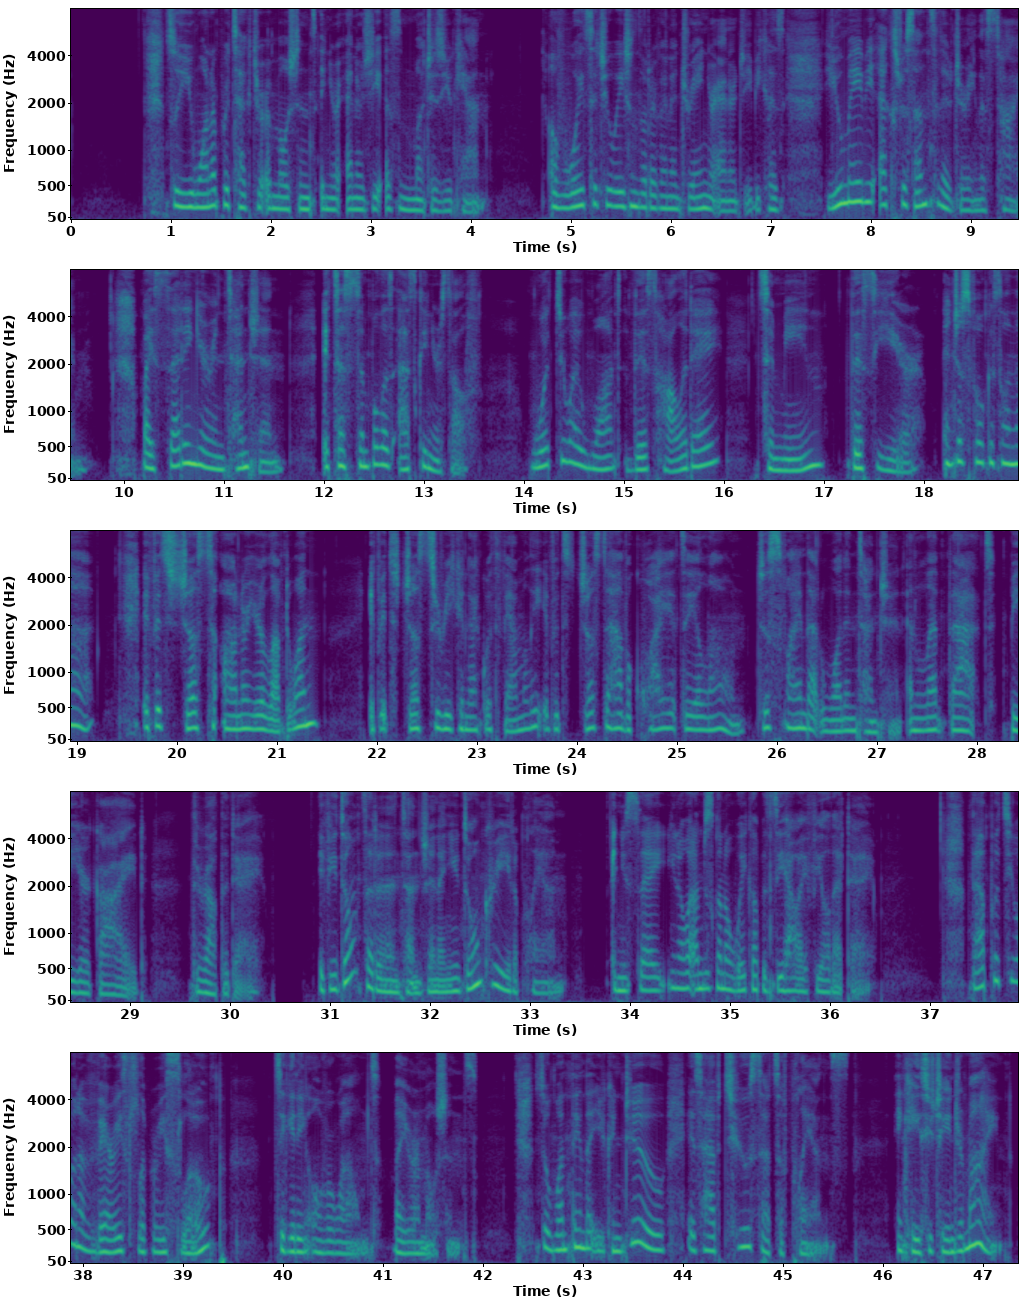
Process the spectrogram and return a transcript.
So you want to protect your emotions and your energy as much as you can. Avoid situations that are going to drain your energy because you may be extra sensitive during this time. By setting your intention, it's as simple as asking yourself, what do I want this holiday to mean this year? And just focus on that. If it's just to honor your loved one, if it's just to reconnect with family, if it's just to have a quiet day alone, just find that one intention and let that be your guide throughout the day. If you don't set an intention and you don't create a plan, and you say, you know what, I'm just going to wake up and see how I feel that day, that puts you on a very slippery slope to getting overwhelmed by your emotions. So, one thing that you can do is have two sets of plans in case you change your mind.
